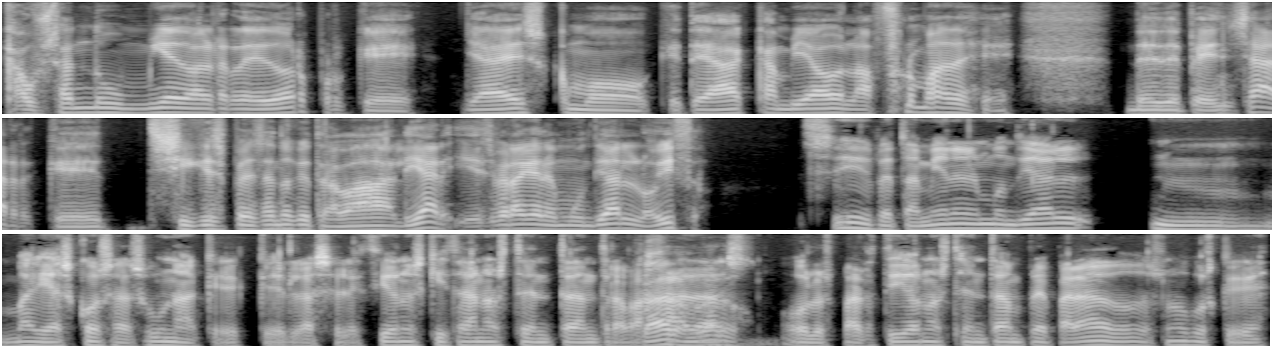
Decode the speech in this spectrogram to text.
causando un miedo alrededor porque ya es como que te ha cambiado la forma de, de, de, pensar, que sigues pensando que te la va a liar. Y es verdad que en el Mundial lo hizo. Sí, pero también en el Mundial mmm, varias cosas. Una, que, que, las elecciones quizá no estén tan trabajadas claro, claro. o los partidos no estén tan preparados, ¿no? Porque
